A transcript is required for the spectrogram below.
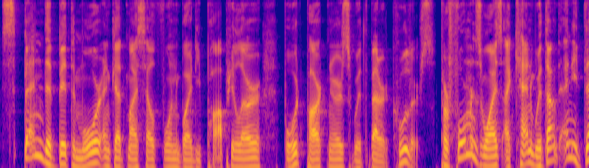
spend a bit more and get myself one by the popular board partners with better coolers. Performance wise, I can without any doubt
